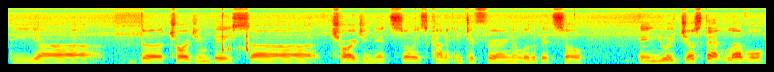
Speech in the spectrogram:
the uh, the charging base uh, charging it, so it's kind of interfering a little bit. So, and you adjust that level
